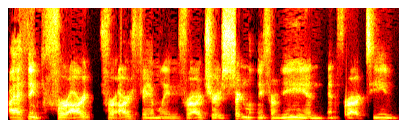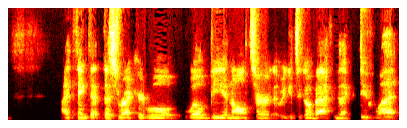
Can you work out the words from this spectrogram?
I think for our for our family, for our church, certainly for me and and for our team, I think that this record will will be an altar that we get to go back and be like, dude, what?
